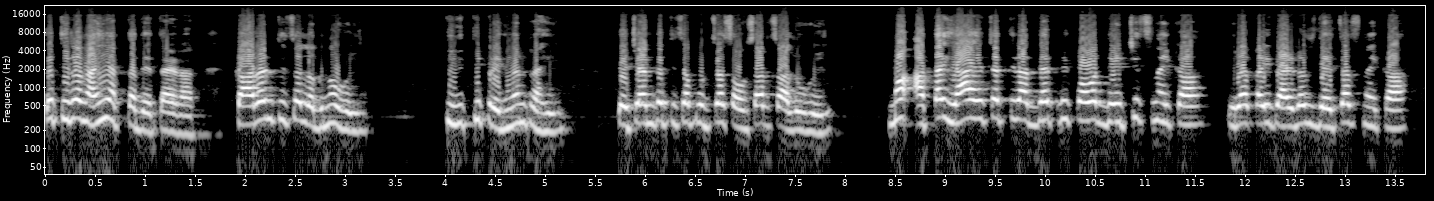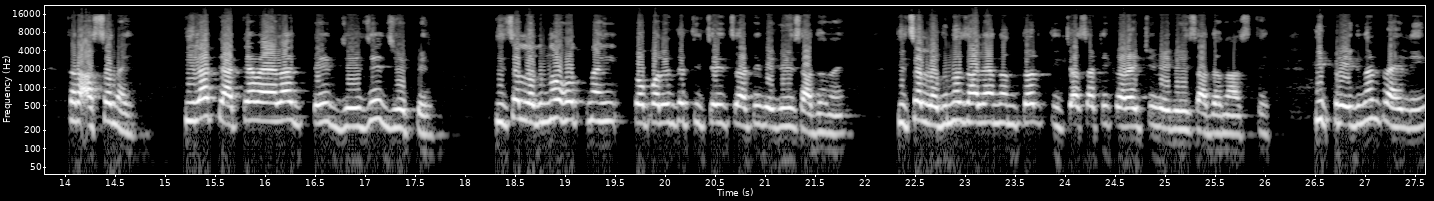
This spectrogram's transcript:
तर तिला नाही आत्ता देता येणार. कारण तिचं लग्न होईल. ती ती प्रेग्नंट राहील. त्याच्यानंतर तिचा पुढचा संसार चालू होईल. मग आता या ह्याच्यात तिला आध्यात्मिक पॉवर द्यायचीच नाही का? तिला काही गायडन्स द्यायचाच नाही का? तर असं नाही. तिला त्या त्या वेळेला ते जे जे झेपेल. तिचं लग्न होत नाही तोपर्यंत तिच्यासाठी वेगळी साधन आहे. तिचं लग्न झाल्यानंतर तिच्यासाठी करायची वेगळी साधनं असते. ती प्रेग्नंट राहिली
